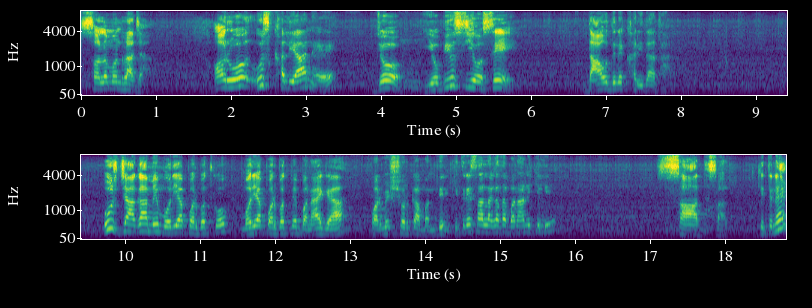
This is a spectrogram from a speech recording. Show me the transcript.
सोलोमन राजा। और वो उस खलियान है जो योब्यूसियो से दाऊद ने खरीदा था। उस जगह में मोरिया पर्वत को, मोरिया पर्वत में बनाया गया परमेश्वर का मंदिर कितने साल लगा था बनाने के लिए? सात साल। कितने?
